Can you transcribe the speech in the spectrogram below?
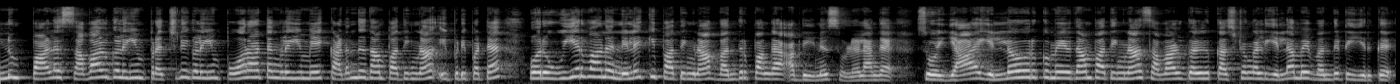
இன்னும் பல சவால்களையும் பிரச்சனைகளையும் போராட்டங்களையுமே கடந்து தான் பார்த்திங்கன்னா இப்படிப்பட்ட ஒரு உயர்வான நிலைக்கு பார்த்திங்கன்னா வந்திருப்பாங்க அப்படின்னு சொல்லலாங்க. ஸோ யா எல்லோருக்குமே தான் பார்த்திங்கன்னா சவால்கள் கஷ்டங்கள் எல்லாமே வந்துட்டு இருக்குது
